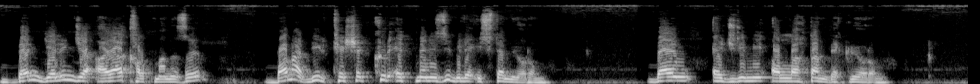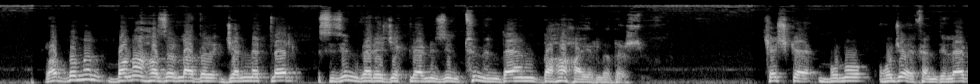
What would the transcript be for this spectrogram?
ben gelince ayağa kalkmanızı, bana bir teşekkür etmenizi bile istemiyorum. Ben ecrimi Allah'tan bekliyorum. Rabbimin bana hazırladığı cennetler sizin vereceklerinizin tümünden daha hayırlıdır. Keşke bunu hoca efendiler,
